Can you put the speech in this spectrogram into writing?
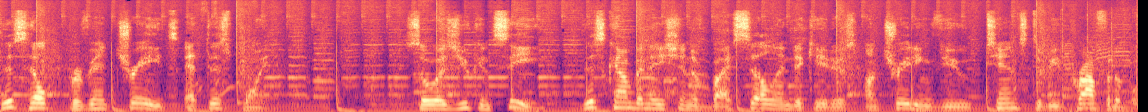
This helped prevent trades at this point. So as you can see, this combination of buy sell indicators on TradingView tends to be profitable.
